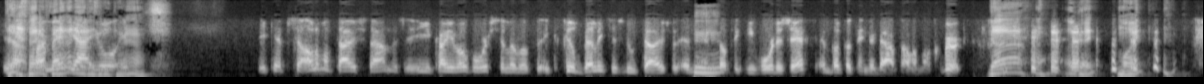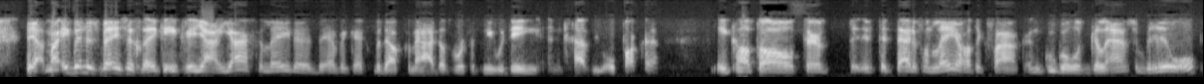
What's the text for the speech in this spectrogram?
ja, Dat maar voor ja, joh, ik. Ik heb ze allemaal thuis staan. Dus je kan je wel voorstellen dat ik veel belletjes doe thuis. En, en Mhm. dat ik die woorden zeg. En dat dat inderdaad allemaal gebeurt. Ja, oké, mooi. Ja, maar ik ben dus bezig. Ik, ik, ja, een jaar geleden heb ik echt bedacht van, nou, ja, dat wordt het nieuwe ding en ik ga het nu oppakken. Ik had al ter, ten tijde van Layer had ik vaak een Google Glass bril op.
